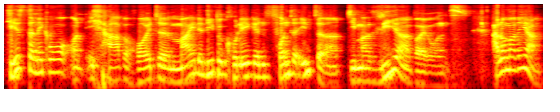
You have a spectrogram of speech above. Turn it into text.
Hier ist der Nico und ich habe heute meine liebe Kollegin von der Inter, die Maria, bei uns. Hallo Maria.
